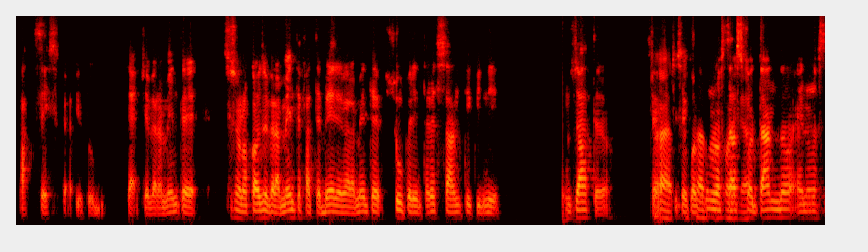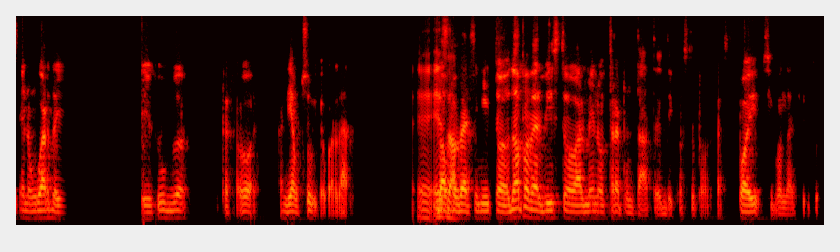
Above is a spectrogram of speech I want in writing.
pazzesca YouTube. Cioè, c'è veramente ci sono cose veramente fatte bene, veramente super interessanti, quindi usatelo. Cioè, certo, se qualcuno certo, lo sta ascoltando e non, e non, guarda YouTube, per favore, andiamo subito a guardarlo. Eh, dopo, esatto. aver finito, dopo aver visto almeno tre puntate di questo podcast, poi si può andare su YouTube.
